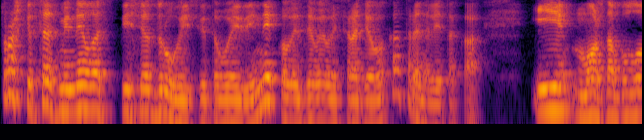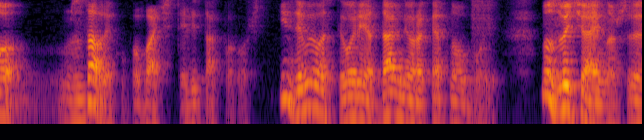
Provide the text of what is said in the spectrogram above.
Трошки все змінилось після Другої світової війни, коли з'явились радіолокатори на літаках, і можна було здалеку побачити літак ворожий. І з'явилась теорія дальнього ракетного бою. Ну, звичайно ж, е,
